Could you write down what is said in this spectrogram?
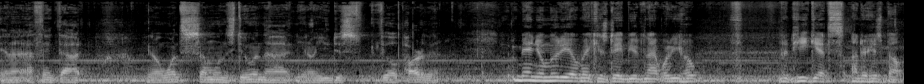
and I, I think that, you know, once someone's doing that, you know, you just feel a part of it. Emmanuel Mudiay will make his debut tonight. What do you hope that he gets under his belt?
